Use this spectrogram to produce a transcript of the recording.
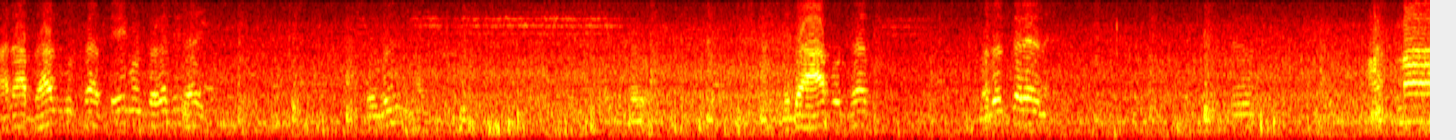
અને આ ભ્રાંત પુરુષાર્થ એ પણ પ્રગતિ થાય? એટલે આ પુરુષાર્થ મદદ કરે ને. આત્મા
